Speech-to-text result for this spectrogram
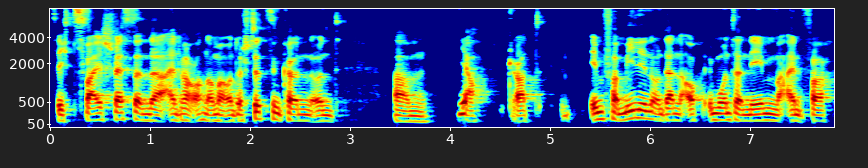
sich zwei Schwestern da einfach auch nochmal unterstützen können und ähm, ja, gerade im Familien- und dann auch im Unternehmen einfach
